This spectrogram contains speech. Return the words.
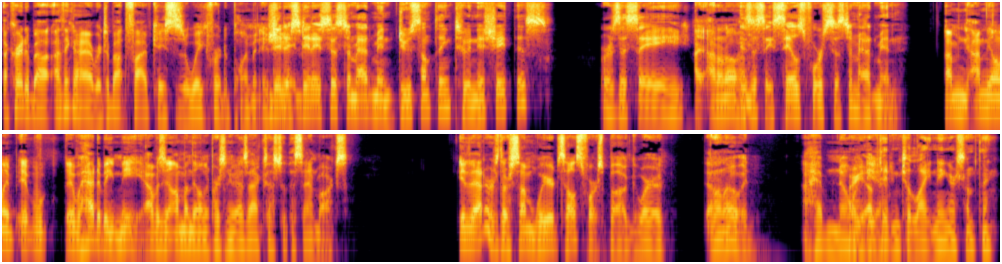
I create about. I think I average about five cases a week for deployment issues. Did it, did a system admin do something to initiate this, or is this a? I, I don't know. Is this a Salesforce system admin? I'm I'm the only. It, it had to be me. I was. I'm the only person who has access to the sandbox. Either that, or is there some weird Salesforce bug where I don't know. It, I have no Are you updating to Lightning or something?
